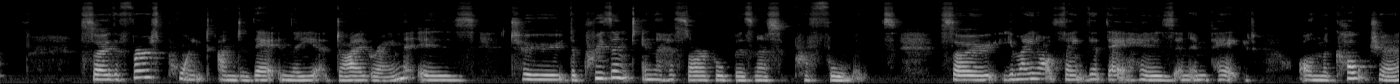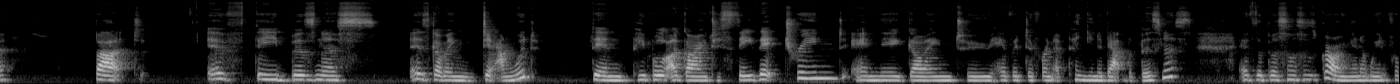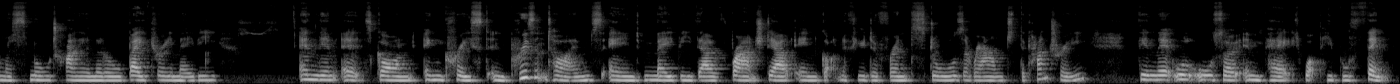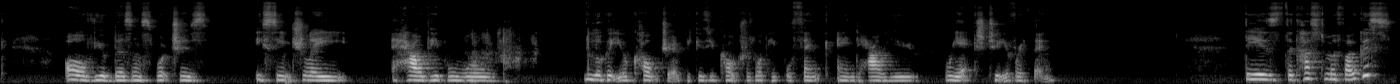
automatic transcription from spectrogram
So, the first point under that in the diagram is to the present and the historical business performance. So you may not think that that has an impact on the culture, but if the business is going downward, then people are going to see that trend and they're going to have a different opinion about the business. If the business is growing and it went from a small, tiny little bakery maybe and then it's gone increased in present times and maybe they've branched out and gotten a few different stores around the country then that will also impact what people think of your business which is essentially how people will look at your culture because your culture is what people think and how you react to everything. There's the customer focus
